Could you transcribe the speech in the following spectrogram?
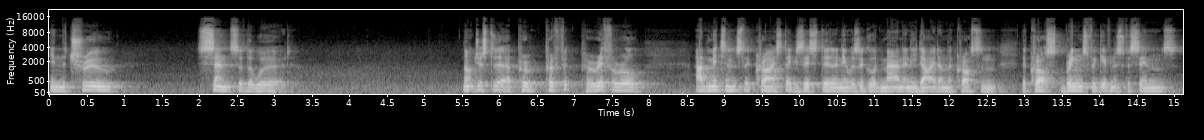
In the true sense of the word. Not just a per- per- peripheral admittance that Christ existed and he was a good man and he died on the cross and the cross brings forgiveness for sins.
